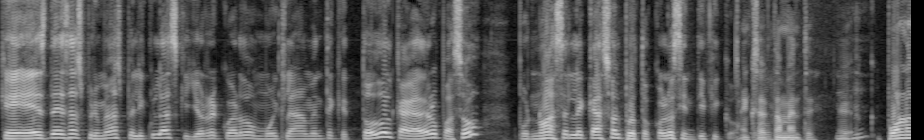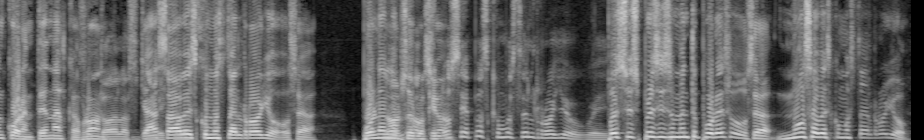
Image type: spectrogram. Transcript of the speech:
Que es de esas primeras películas que yo recuerdo muy claramente que todo el cagadero pasó por no hacerle caso al protocolo científico. Exactamente. Eh, ponlo en cuarentena al cabrón. todas las ya sabes cómo está el rollo, o sea, ponlo en No, no, observación. no sepas cómo está el rollo, güey. Pues es precisamente por eso, o sea, no sabes cómo está el rollo.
